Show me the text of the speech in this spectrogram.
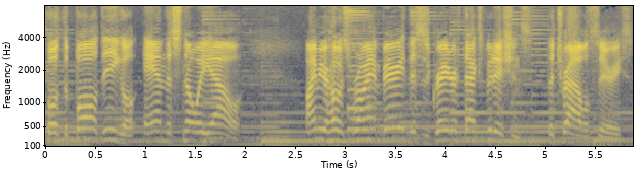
both the bald eagle and the snowy owl. I'm your host Ryan Barry, this is Great Earth Expeditions, the travel series.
